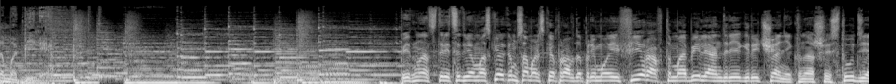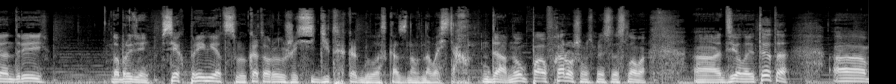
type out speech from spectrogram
автомобили. 15.32 в Москве, Комсомольская правда, прямой эфир. Автомобили Андрей Гречаник в нашей студии. Андрей, Добрый день. Всех приветствую, который уже сидит, как было сказано в новостях. Да, ну, по, в хорошем смысле слова а, делает это. А,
